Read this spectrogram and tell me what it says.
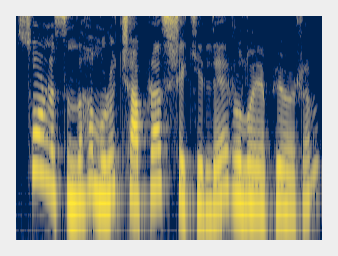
Sonrasında hamuru çapraz şekilde rulo yapıyorum.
